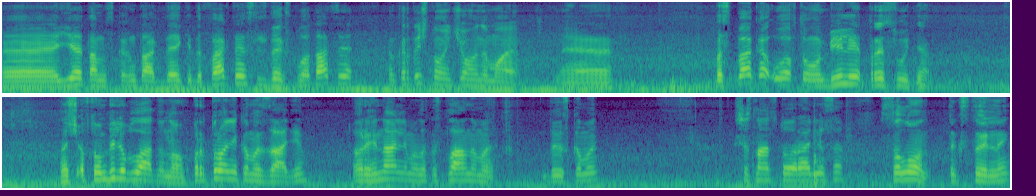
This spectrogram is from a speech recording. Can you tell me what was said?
Е, Є там, скажімо так, деякі дефекти, сліди експлуатації, але критичного нічого немає. Е, Безпека у автомобілі присутня. Значить, автомобіль обладнано парктроніками ззаді, оригінальними легкосплавними дисками 16 радіуса, салон текстильний.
